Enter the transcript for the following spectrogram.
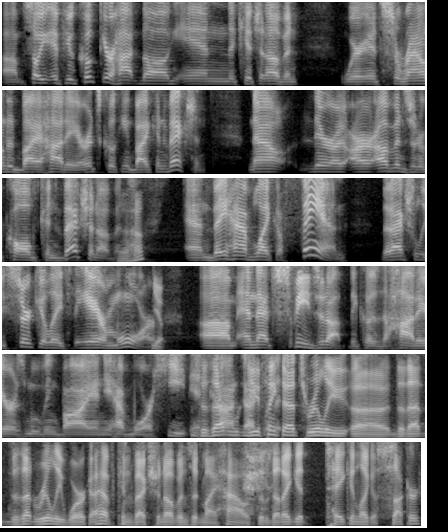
Um, so if you cook your hot dog in the kitchen oven, where it's surrounded by hot air, it's cooking by convection. Now there are, are ovens that are called convection ovens, Uh-huh. and they have like a fan that actually circulates the air more. Yep. Um, and that speeds it up because the hot air is moving by and you have more heat. In Does that? Do you think it. that's really? Uh, does that does that really work? I have convection ovens in my house. So did I get taken like a sucker?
